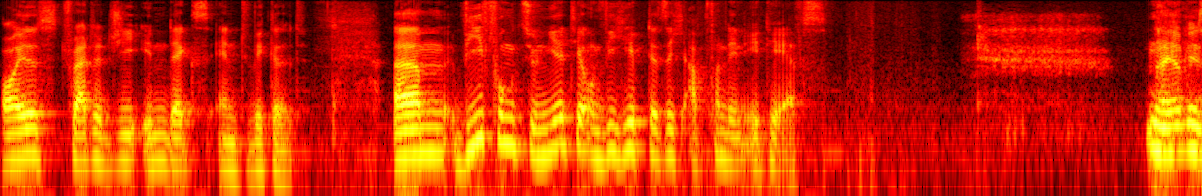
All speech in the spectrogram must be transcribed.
Oil Strategy Index entwickelt. Ähm, wie funktioniert der und wie hebt er sich ab von den ETFs? Naja, wir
